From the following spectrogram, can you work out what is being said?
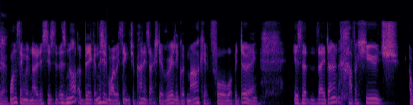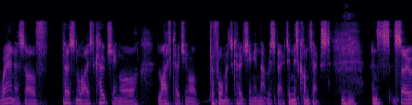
yeah. one thing we've noticed is that there's not a big, and this is why we think Japan is actually a really good market for what we're doing, is that they don't have a huge awareness of personalized coaching or life coaching or performance coaching in that respect in this context. Mm-hmm and so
